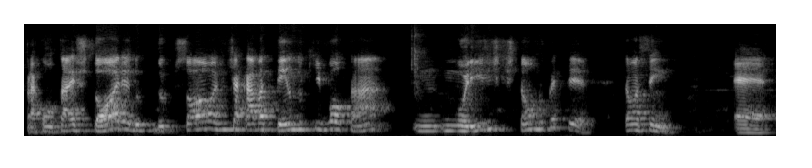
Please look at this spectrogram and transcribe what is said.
Para contar a história do, do PSOL, a gente acaba tendo que voltar em, em origens que estão no PT. Então, assim, é,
